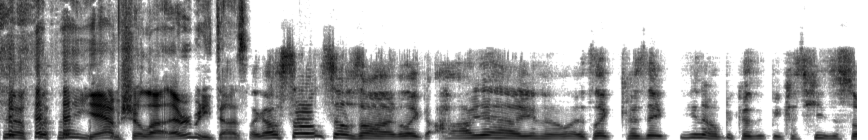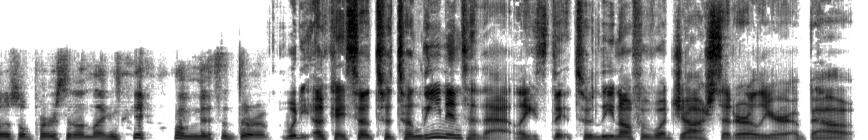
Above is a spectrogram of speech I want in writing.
yeah, I'm sure a lot, everybody does. Like, oh, so and so's on. Like, oh yeah, you know, it's like because they, you know, because because he's a social person, unlike me, I'm misanthrope. What do you, okay, so to to lean into that, like to lean off of what Josh said earlier about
